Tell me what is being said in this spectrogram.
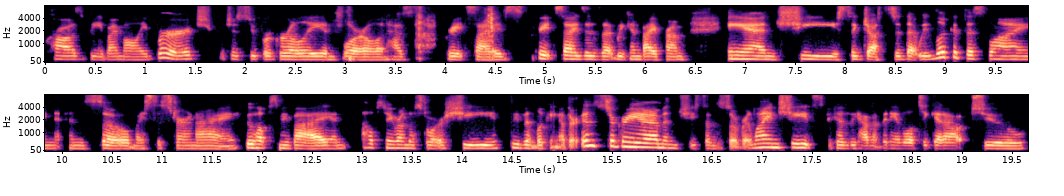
Crosby by Mollie Burch, which is super girly and floral and has great size, great sizes that we can buy from. And she suggested that we look at this line. And so my sister and I, who helps me buy and helps me run the store, she we've been looking at their Instagram and she sends us over line sheets because we haven't been able to get out to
